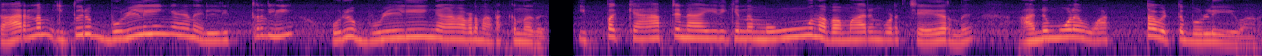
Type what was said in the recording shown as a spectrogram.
കാരണം ഇതൊരു ബുള്ളിങ് ആണ്. ലിറ്ററലി ഒരു ബുള്ളിങ് ആണ് അവിടെ നടക്കുന്നത്. ഇപ്പം ക്യാപ്റ്റൻ ആയിരിക്കുന്ന മൂന്നവന്മാരും കൂടെ ചേർന്ന് അനുമോളെ വട്ടവിട്ട് ബുള്ളി ചെയ്യുവാണ്.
